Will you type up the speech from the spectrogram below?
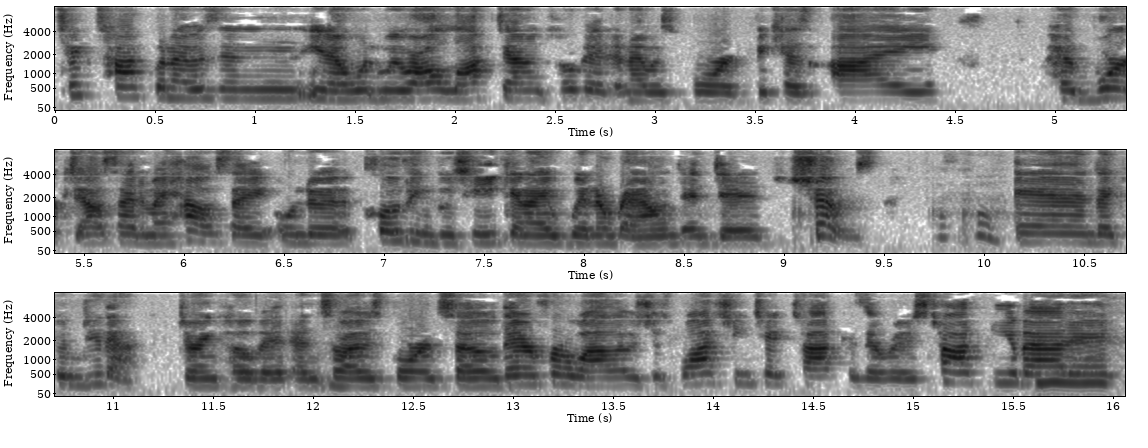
TikTok when I was in, you know, when we were all locked down in COVID, and I was bored because I had worked outside of my house. I owned a clothing boutique, and I went around and did shows Oh, cool. and I couldn't do that during COVID. And so I was bored. So there for a while, I was just watching TikTok because everybody was talking about Mhm. it.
